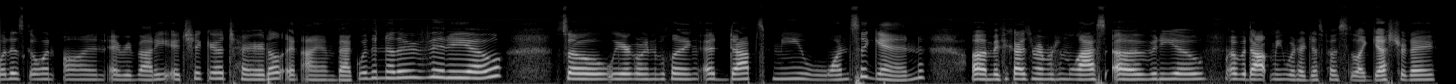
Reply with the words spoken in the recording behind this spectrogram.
what is going on everybody? It's your girl Turtle and I am back with another video. So we are going to be playing Adopt Me once again. Um, if you guys remember from the last uh, video of Adopt Me, which I just posted like yesterday,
